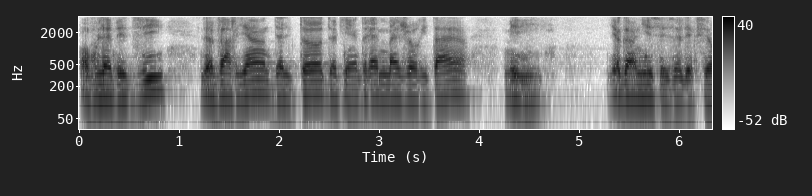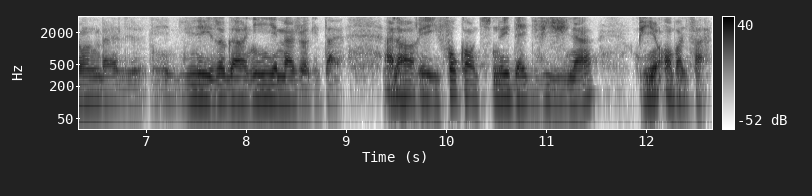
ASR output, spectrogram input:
on vous l'avait dit, le variant Delta deviendrait majoritaire, mais il, a gagné ses élections, ben, il les a gagnées, il est majoritaire. Alors, il faut continuer d'être vigilant, puis on va le faire.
